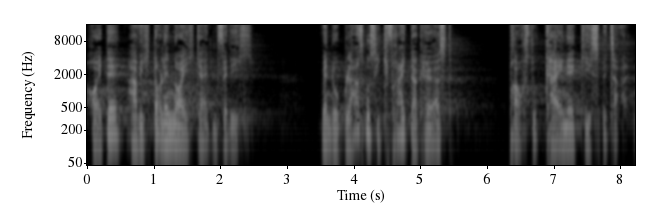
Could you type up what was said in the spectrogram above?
Heute habe ich tolle Neuigkeiten für dich. Wenn du Blasmusik Freitag hörst, brauchst du keine GIS bezahlen.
